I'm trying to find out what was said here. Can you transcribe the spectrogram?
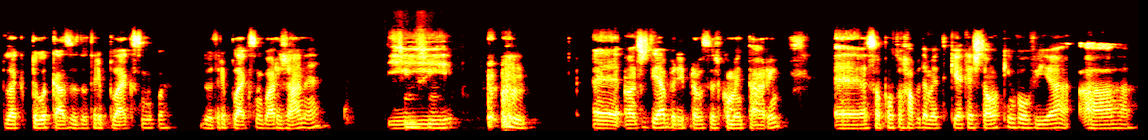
Pelo, pelo caso do triplex no, do triplex no Guarujá, né? E sim, sim. É, antes de abrir para vocês comentarem, é, só ponto rapidamente que a questão que envolvia a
